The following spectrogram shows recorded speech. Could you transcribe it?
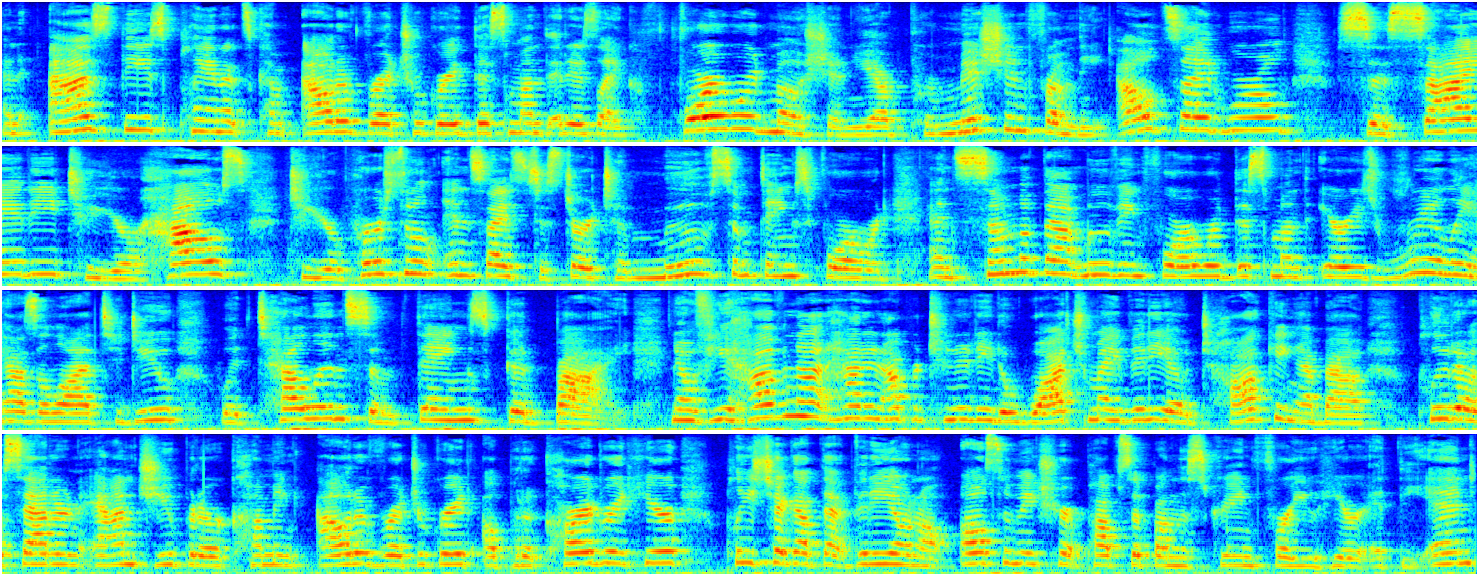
And as these planets come out of retrograde this month, it is like forward motion. You have permission from the outside world, society, to your house, to your personal insights to start to move some things forward. And some of that moving forward this month, Aries, really has a lot to do with telling some things goodbye. Now, if you have not had an opportunity to watch my video talking about Pluto, Saturn, and Jupiter coming out of retrograde, I'll put a card right here. Please check out that video, and I'll also make sure it pops up on the screen for you here at the end.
